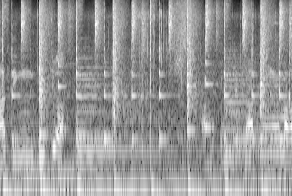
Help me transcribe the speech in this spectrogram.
Ating video. Ang simplip natin ngayon mga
